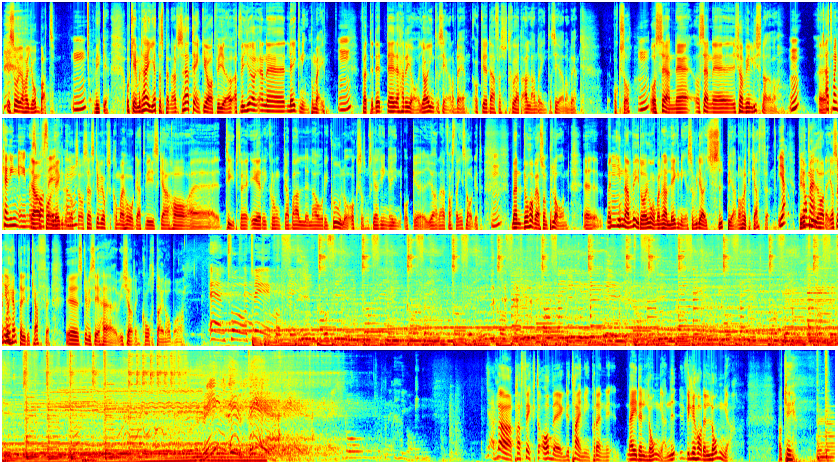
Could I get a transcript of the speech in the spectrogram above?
det är så jag har jobbat. Mm. Mycket. Okej, men det här är jättespännande. Så här tänker jag att vi gör. Att vi gör en eh, läggning på mig. Mm. För att det, det hade jag. Jag är intresserad av det. Och eh, därför så tror jag att alla andra är intresserade av det också. Mm. Och sen, eh, och sen eh, kör vi en lyssnare va? Mm. Eh, Att man kan ringa in och Ja, spara sig. läggning Mm. också. Och sen ska vi också komma ihåg att vi ska ha eh, tid för Erik Roncaballe Laurikulo också som ska ringa in och eh, göra det här fasta inslaget. Mm. Men då har vi alltså en plan. Eh, men Mm. innan vi drar igång med den här läggningen så vill jag supergärna ha lite kaffe. Ja, Vill jag inte med. ha det? Jag ska gå och hämta lite kaffe. Eh, ska vi se här, vi kör den korta idag bara. En, två, tre, koffein, koffein, Jävla perfekt avvägd timing på den. Nej, den långa. Ni, vill ni ha den långa? Okej. Okay.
